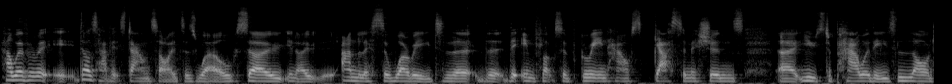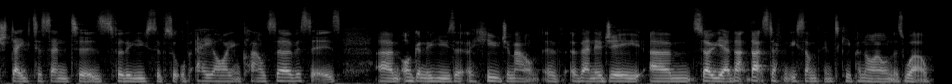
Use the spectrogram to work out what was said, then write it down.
However, it, it, does have its downsides as well. So, you know, analysts are worried that the, the influx of greenhouse gas emissions uh, used to power these large data centres for the use of sort of AI and cloud services um, are going to use a, a, huge amount of, of energy. Um, so, yeah, that, that's definitely something to keep an eye on as well.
